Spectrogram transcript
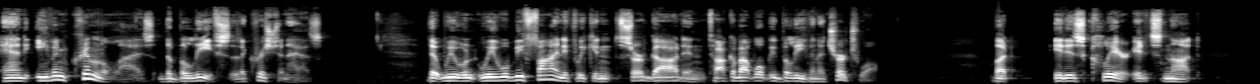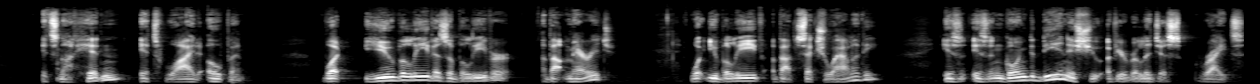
and even criminalize the beliefs that a Christian has. That we will, we will be fine if we can serve God and talk about what we believe in a church wall. But it is clear it's not, it's not hidden, it's wide open. What you believe as a believer about marriage, what you believe about sexuality, is, isn't going to be an issue of your religious rights,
